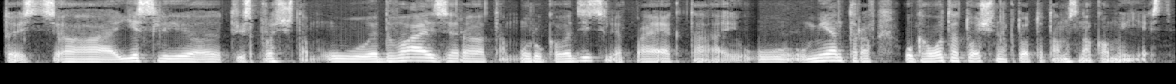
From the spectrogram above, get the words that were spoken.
То есть, а, если ты спросишь там, у адвайзера, там, у руководителя проекта, у, менторов, у кого-то точно кто-то там знакомый есть.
